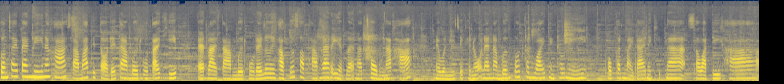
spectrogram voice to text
สนใจแปลงนี้นะคะ สามารถติดต่อได้ตามเบอร์โทรใต้คลิป แอดไลน์ตามเบอร์โทรได้เลยค่ะ เพื่อสอบถามรายละเอียดและนัดชมนะคะ ในวันนี้เจคโนแนะนำเบื้องต้นกันไว้เพียงเท่านี้ พบกันใหม่ได้ในคลิปหน้า สวัสดีค่ะ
